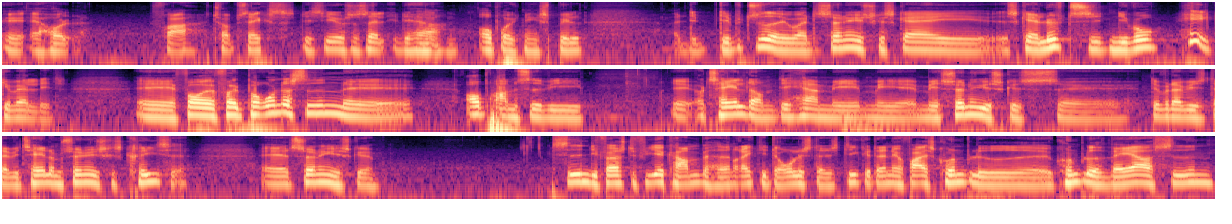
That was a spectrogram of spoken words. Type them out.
øh, er hold fra top 6. Det siger jo sig selv i det her Mhm. mm-hmm. oprykningsspil. Det, det betyder jo, at Sønderjyske skal, skal løfte sit niveau helt gevaldigt. Øh, for, for et par runder siden øh, opremsede vi øh, og talte om det her med, med, med Sønderjyskes, øh, det var da vi, da vi talte om Sønderjyskes krise, at Sønderjyske siden de første fire kampe havde en rigtig dårlig statistik, og den er jo faktisk kun blevet, øh, kun blevet værre siden,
